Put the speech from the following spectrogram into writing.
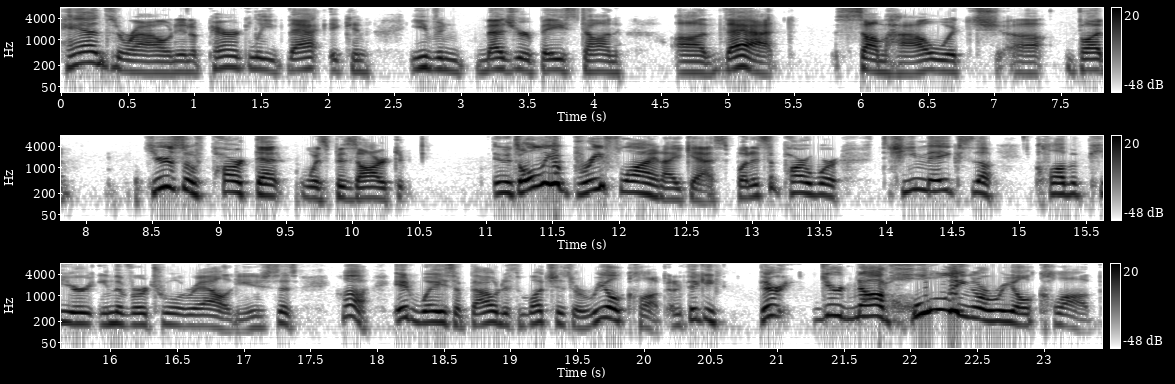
hands around and apparently that it can even measure based on uh that somehow which uh but here's the part that was bizarre to and it's only a brief line i guess but it's a part where she makes the club appear in the virtual reality and she says huh, it weighs about as much as a real club. And I'm thinking, there, you're not holding a real club.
